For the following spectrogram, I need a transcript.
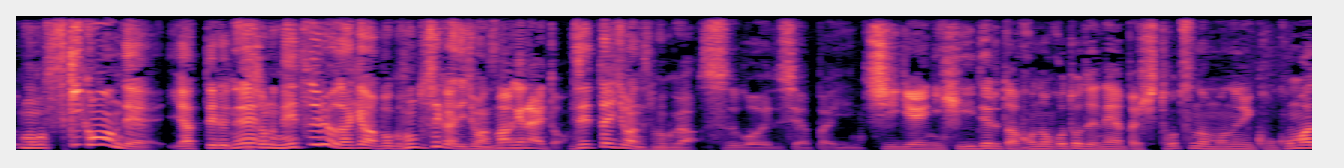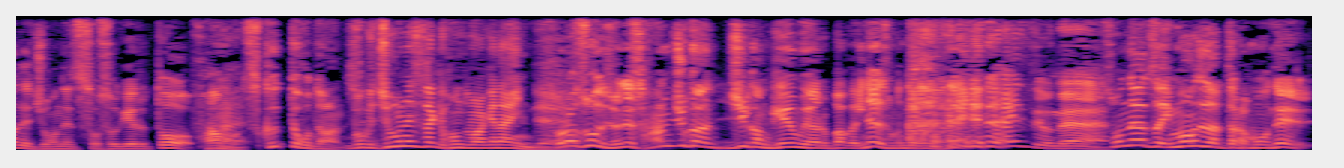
もう好き好んでやってるって、ねその熱量だけは僕本当世界で一番です、負けないと絶対一番です、僕が。すごいですよ。やっぱり一芸に秀でるとはこのことでね、やっぱり一つのものにここまで情熱注げると、ファンもつくってことなんですよ。僕情熱だけ本当負けないんで。そりゃそうですよね。3時間、時間ゲームやるバカいないですもんね。いないですよね。そんな奴は今までだったらもうね、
